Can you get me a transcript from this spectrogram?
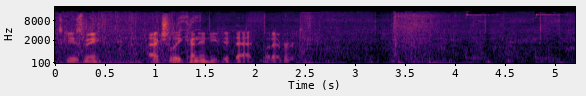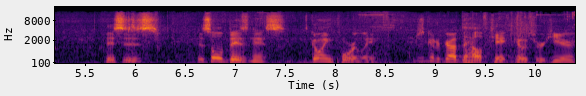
Excuse me. Actually kind of needed that. Whatever. This is... This whole business is going poorly. I'm just gonna grab the health kit, go through here.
